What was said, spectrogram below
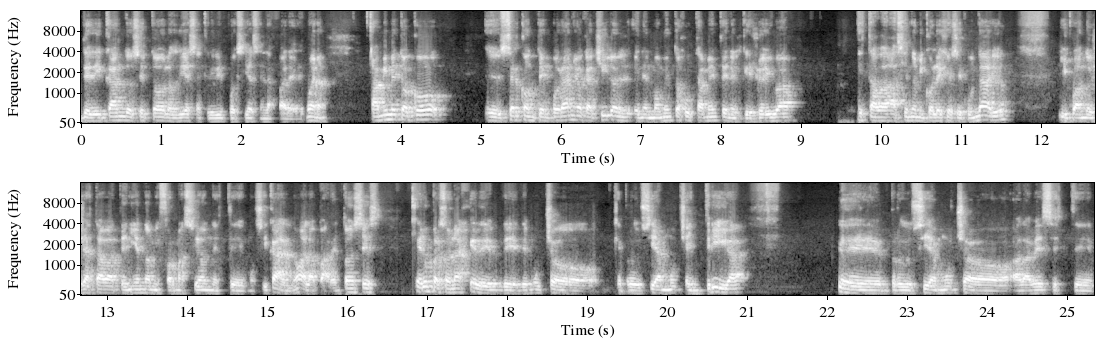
dedicándose todos los días a escribir poesías en las paredes. Bueno, a mí me tocó eh, ser contemporáneo a Cachilo en el momento justamente en el que yo iba, estaba haciendo mi colegio secundario y cuando ya estaba teniendo mi formación este, musical, ¿no? A la par. Entonces, era un personaje de, mucho, que producía mucha intriga, eh, producía mucho, a la vez, este,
